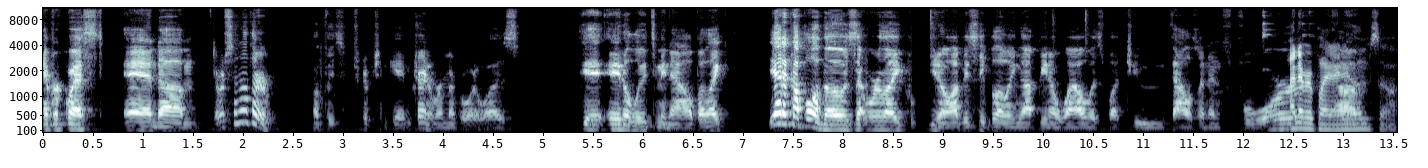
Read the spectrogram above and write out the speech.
EverQuest, and um, there was another monthly subscription game. I'm trying to remember what it was. It, it eludes me now, but like you had a couple of those that were like, you know, obviously blowing up. You know, WoW was what 2004. I never played any of Um, them, so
